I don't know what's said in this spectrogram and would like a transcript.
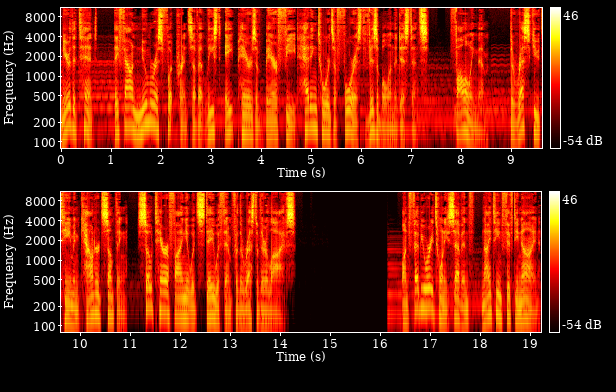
Near the tent, they found numerous footprints of at least eight pairs of bare feet heading towards a forest visible in the distance. Following them, the rescue team encountered something so terrifying it would stay with them for the rest of their lives. On February 27, 1959,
